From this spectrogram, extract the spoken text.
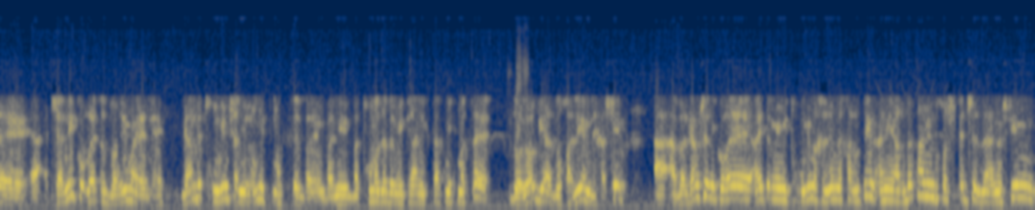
אה, כשאני קורא את הדברים האלה, גם בתחומים שאני לא מתמצא בהם, ואני בתחום הזה במקרה אני קצת מתמצא, זואולוגיה, זוחלים, נחשים, אבל גם כשאני קורא אייטמים מתחומים אחרים לחלוטין, אני הרבה פעמים חושב שזה אנשים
